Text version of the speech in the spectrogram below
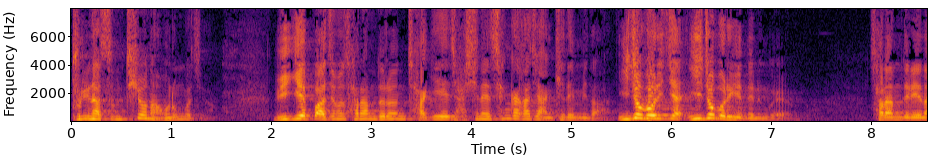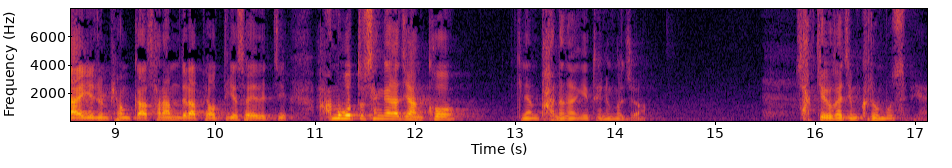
불이 났으면 튀어나오는 거죠. 위기에 빠지면 사람들은 자기의 자신의 생각하지 않게 됩니다. 잊어버리지, 잊어버리게 되는 거예요. 사람들이 나에게 준 평가, 사람들 앞에 어떻게 서야 될지 아무것도 생각하지 않고 그냥 반응하게 되는 거죠. 사개오가 지금 그런 모습이에요.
